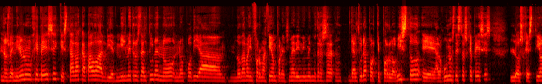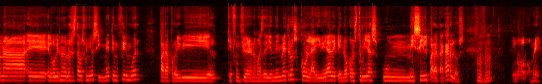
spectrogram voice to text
Nos vendieron un GPS que estaba capado a 10.000 metros de altura, no, no podía, no daba información por encima de 10.000 metros de altura porque por lo visto eh, algunos de estos GPS los gestiona eh, el gobierno de los Estados Unidos y mete un firmware para prohibir que funcionen a más de 10.000 metros con la idea de que no construyas un misil para atacarlos. Digo, hombre,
